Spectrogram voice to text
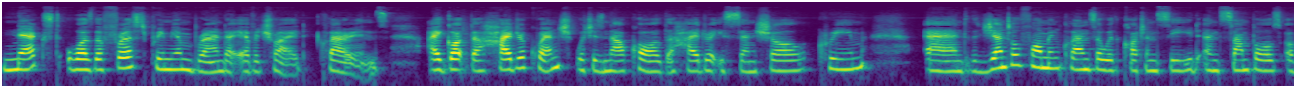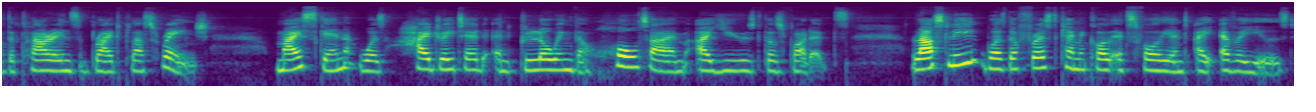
Next was the first premium brand I ever tried, Clarins. I got the Hydra Quench, which is now called the Hydra Essential Cream, and the Gentle Foaming Cleanser with cottonseed and samples of the Clarins Bright Plus range. My skin was hydrated and glowing the whole time I used those products. Lastly was the first chemical exfoliant I ever used,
